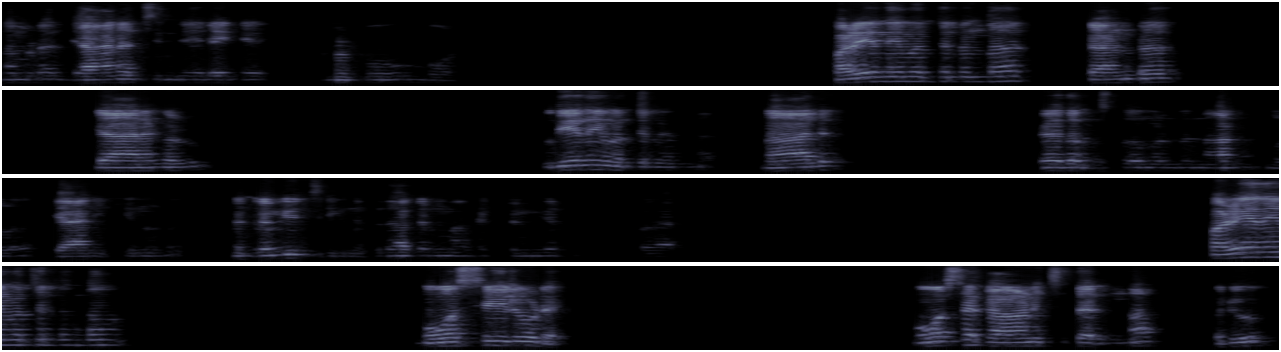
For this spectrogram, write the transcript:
നമ്മുടെ ധ്യാന ചിന്തയിലേക്ക് നമ്മൾ പോകുമ്പോൾ പഴയ നിയമത്തിൽ നിന്ന് രണ്ട് ധ്യാനങ്ങളും പുതിയ നിയമത്തിൽ നിന്ന് നാല് വേദപുസ്തകങ്ങളിൽ നിന്നാണ് നമ്മൾ ധ്യാനിക്കുന്നത്. ക്രമീകരിച്ചിരിക്കുന്നത് പിതാക്കന്മാരുടെ ക്രമീകരണം പഴയ നിയമത്തിൽ നിന്നും മോശയിലൂടെ മോശ കാണിച്ചു തരുന്ന ഒരു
